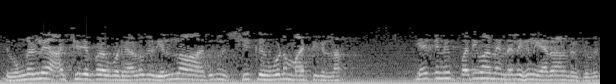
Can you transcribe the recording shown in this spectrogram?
இது உங்களே ஆச்சரியப்படக்கூடிய அளவுக்கு எல்லா இதுக்கும் சீக்கிரம் கூட மாற்றிக்கலாம். ஏற்கனவே பதிவான நிலைகள் ஏறாமல் இருக்குது.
